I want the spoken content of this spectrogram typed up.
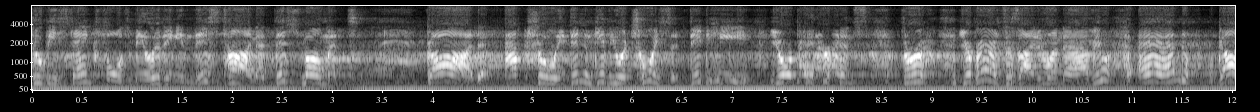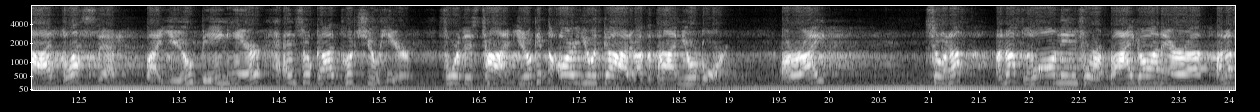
to be thankful to be living in this time, at this moment. God actually didn't give you a choice, did he? Your parents, through your parents decided when to have you, and God blessed them by you being here, and so God puts you here for this time. You don't get to argue with God about the time you were born. All right? So enough enough longing for a bygone era, enough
